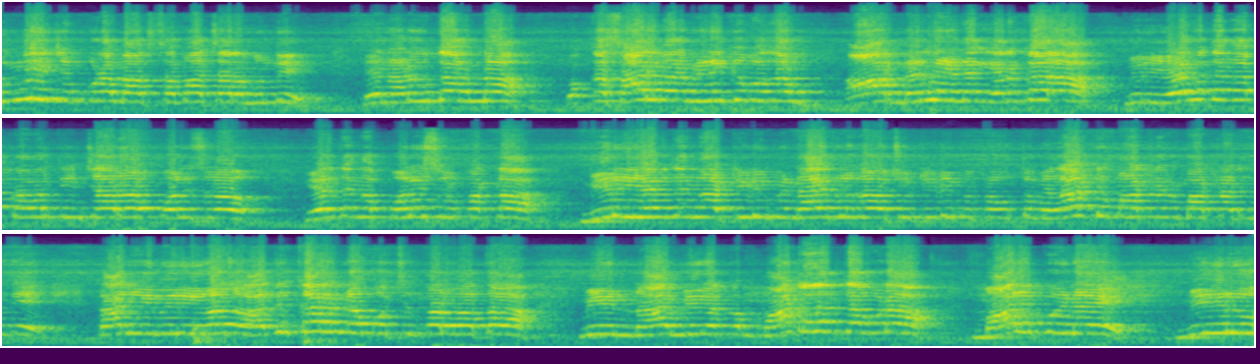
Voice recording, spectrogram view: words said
ఉంది అని చెప్పి కూడా మాకు సమాచారం ఉంది. నేను అడుగుతా ఉన్నా ఒక్కసారి మనం వెనక్కి పోదాం. ఆరు నెలలు వెనకాల మీరు ఏ విధంగా ప్రవర్తించారో పోలీసులు ఏ విధంగా పోలీసుల పట్ల మీరు ఏ విధంగా టీడీపీ నాయకులు కావచ్చు టీడీపీ ప్రభుత్వం ఎలాంటి మాటలు మాట్లాడింది? కానీ మీరు ఈరోజు అధికారంలోకి వచ్చిన తర్వాత మీ నా మీ యొక్క మాటలంతా కూడా మారిపోయినాయి. మీరు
